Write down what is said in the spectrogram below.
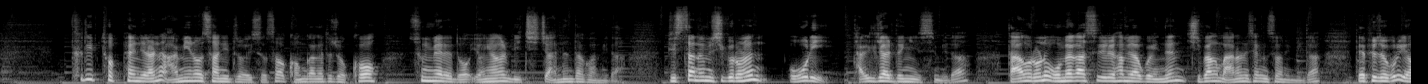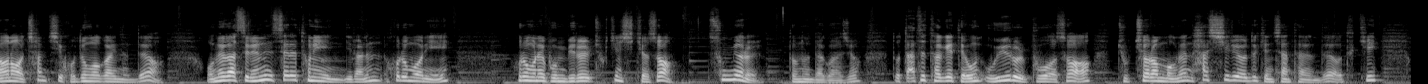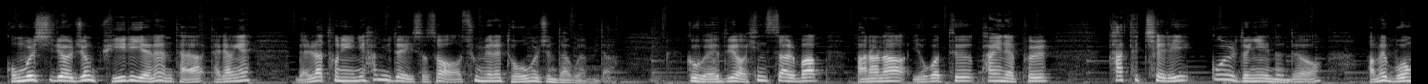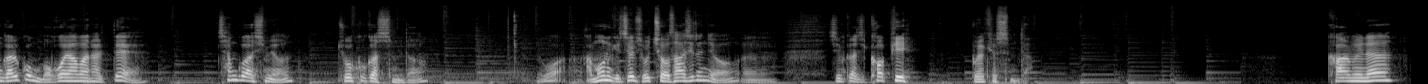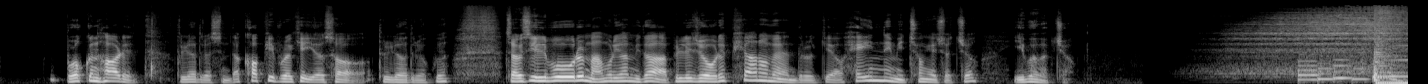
트립토펜이라는 아미노산이 들어 있어서 건강에도 좋고 숙면에도 영향을 미치지 않는다고 합니다. 비슷한 음식으로는 오리, 달걀 등이 있습니다. 다음으로는 오메가3를 함유하고 있는 지방 많은 생선입니다. 대표적으로 연어, 참치, 고등어가 있는데요. 오메가3는 세레토닌이라는 호르몬이 호르몬의 분비를 촉진시켜서 숙면을 돕는다고 하죠. 또 따뜻하게 데운 우유를 부어서 죽처럼 먹는 핫 시리얼도 괜찮다는데요. 특히 곡물 시리얼 중 귀리에는 다, 다량의 멜라토닌이 함유되어 있어서 숙면에 도움을 준다고 합니다. 그 외에도요. 흰쌀밥, 바나나, 요거트, 파인애플, 타트 체리, 꿀 등이 있는데요. 밤에 무언가를 꼭 먹어야만 할 때 참고하시면 좋을 것 같습니다. 뭐 안 먹는 게 제일 좋죠, 사실은요. 에, 예. 지금까지 커피 브레이크였습니다. 카르민의 Broken Hearted 들려드렸습니다. 커피 브레이크에 이어서 들려드렸고요. 자, 여기서 1부를 마무리합니다. 빌리 조얼의 피아노맨 들을게요. 혜인님이 청해 주셨죠? 2부에 뵙죠.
